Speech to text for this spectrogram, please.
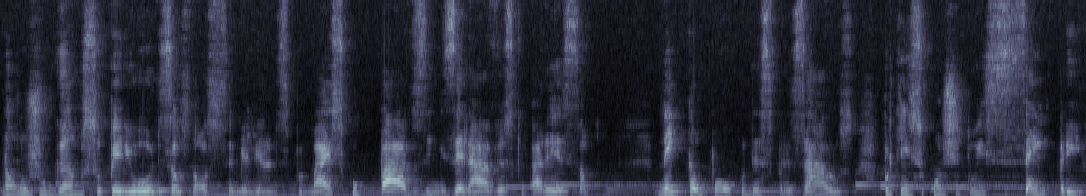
Não nos julgamos superiores aos nossos semelhantes, por mais culpados e miseráveis que pareçam nem tampouco desprezá-los, porque isso constitui sempre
